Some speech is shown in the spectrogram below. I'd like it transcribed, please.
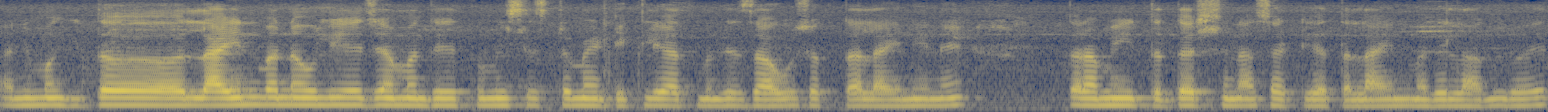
आणि मग इथं लाईन बनवली आहे ज्यामध्ये तुम्ही सिस्टमॅटिकली आतमध्ये जाऊ शकता लाईनीने. तर आम्ही इथं दर्शनासाठी आता लाईनमध्ये लागलो आहेत.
